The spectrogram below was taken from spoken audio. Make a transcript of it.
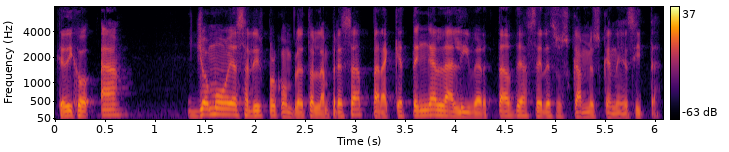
que dijo, ah, yo me voy a salir por completo de la empresa para que tenga la libertad de hacer esos cambios que necesita.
